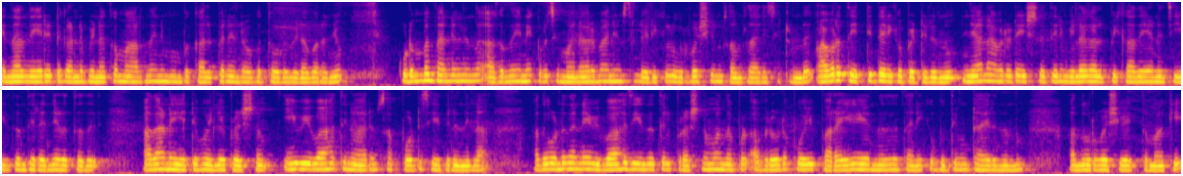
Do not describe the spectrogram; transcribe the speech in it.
എന്നാൽ നേരിട്ട് കണ്ട് പിണക്കം മാറുന്നതിന് മുമ്പ് കൽപ്പന ലോകത്തോട് വിട പറഞ്ഞു. കുടുംബം തന്നിൽ നിന്ന് അകന്നതിനെക്കുറിച്ച് മനോരമ ന്യൂസിൽ ഒരിക്കൽ ഉർവശിയും സംസാരിച്ചിട്ടുണ്ട്. അവർ തെറ്റിദ്ധരിക്കപ്പെട്ടിരുന്നു. ഞാൻ അവരുടെ ഇഷ്ടത്തിന് വില കൽപ്പിക്കാതെയാണ് ജീവിതം തിരഞ്ഞെടുത്തത്. അതാണ് ഏറ്റവും വലിയ പ്രശ്നം. ഈ വിവാഹത്തിന് ആരും സപ്പോർട്ട് ചെയ്തിരുന്നില്ല. അതുകൊണ്ട് തന്നെ വിവാഹ ജീവിതത്തിൽ പ്രശ്നം വന്നപ്പോൾ അവരോട് പോയി പറയുകയെന്നത് തനിക്ക് ബുദ്ധിമുട്ടായിരുന്നെന്നും അന്ന് വ്യക്തമാക്കി.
